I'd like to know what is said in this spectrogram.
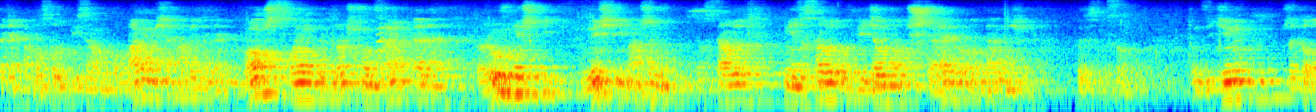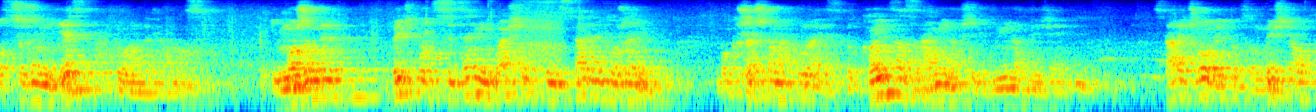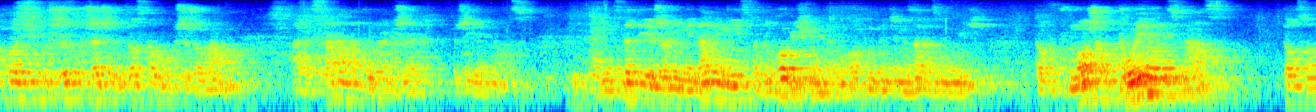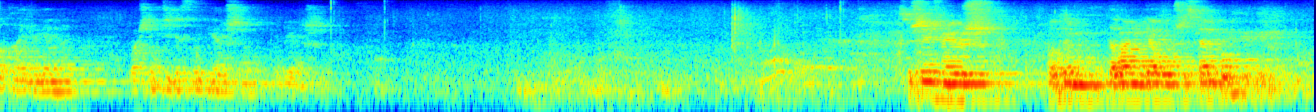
Tak jak apostoł pisał, obawiam się, aby tak jak wąż swoją chytrością zamiast Eden, również i myśli waszym zostały, nie zostały odwiedzione od szczerego oddania się Chrystusowi. Więc widzimy, że to ostrzeżenie jest aktualne i możemy być podsyceni właśnie w tym starym korzeniu, bo grzeszna natura jest do końca z nami naszych dni na tej ziemi. Stary człowiek, to co myślał, chodził, żył grzeszny, został ukrzyżowany, ale stara natura grzech żyje w nas. I niestety, jeżeli nie damy miejsca Duchowi Świętemu, o tym będziemy zaraz mówić, to w morze płynąć z nas to, co znajdujemy właśnie w 31 wierszu. Słyszeliśmy już o tym dawaniu diabłu przystępu.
